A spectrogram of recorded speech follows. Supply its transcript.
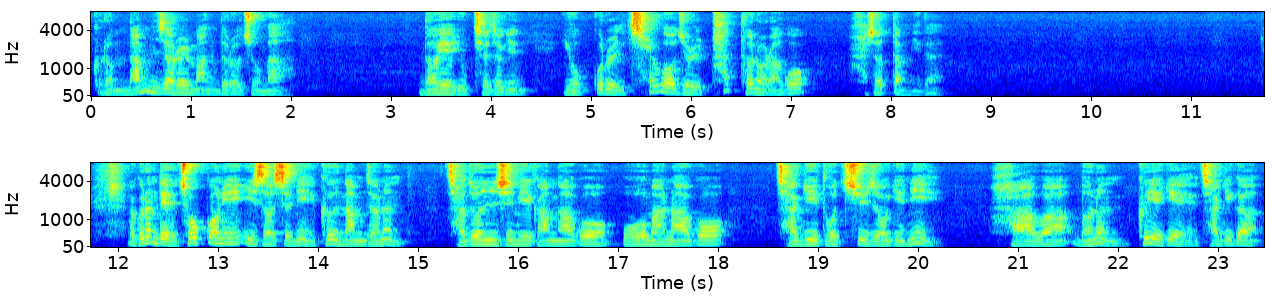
그럼 남자를 만들어 주마. 너의 육체적인 욕구를 채워줄 파트너라고 하셨답니다. 그런데 조건이 있었으니 그 남자는 자존심이 강하고 오만하고 자기 도취적이니 하와 너는 그에게 자기가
